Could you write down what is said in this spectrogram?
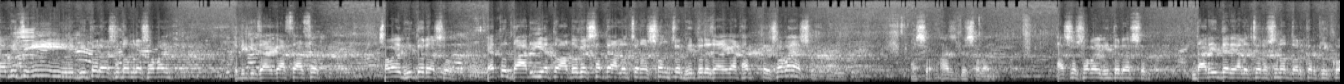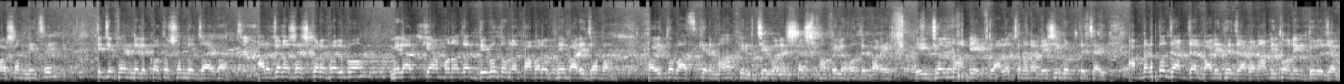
নবীজির ভিতরে আসো তোমরা সবাই। এদিকে জায়গা আছে আসো। সবাই ভিতরে আসো। এত দাঁড়িয়ে এত আদবের সাথে আলোচনা শুনছো ভিতরে জায়গা থাকতে সবাই আসো। আসো আসবে সবাই। আসো, সবাই ভিতরে আসো। দাঁড়িয়ে দাঁড়িয়ে আলোচনা শোনার দরকার কি? কুয়াশার নিচে। এই যে কত সুন্দর জায়গা। আলোচনা শেষ করে ফেলব। মিলাদ কে মনোজাত দিব, তোমরা তাবারক নিয়ে বাড়ি যাবা। হয়তো আজকের মাহফিল জীবনের শেষ মাহফিল হতে পারে। এই জন্য আমি একটু আলোচনাটা বেশি করতে চাই। আপনারা তো যার যার বাড়িতে যাবেন, আমি তো অনেক দূরে যাব।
